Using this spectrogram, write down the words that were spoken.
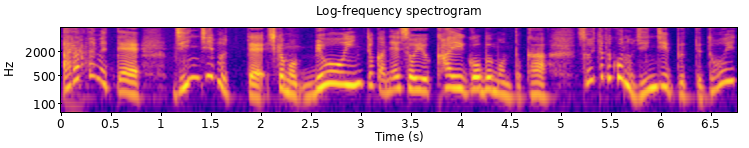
改めて人事部ってしかも病院とかねそういう介護部門とかそういったところの人事部ってどういっ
